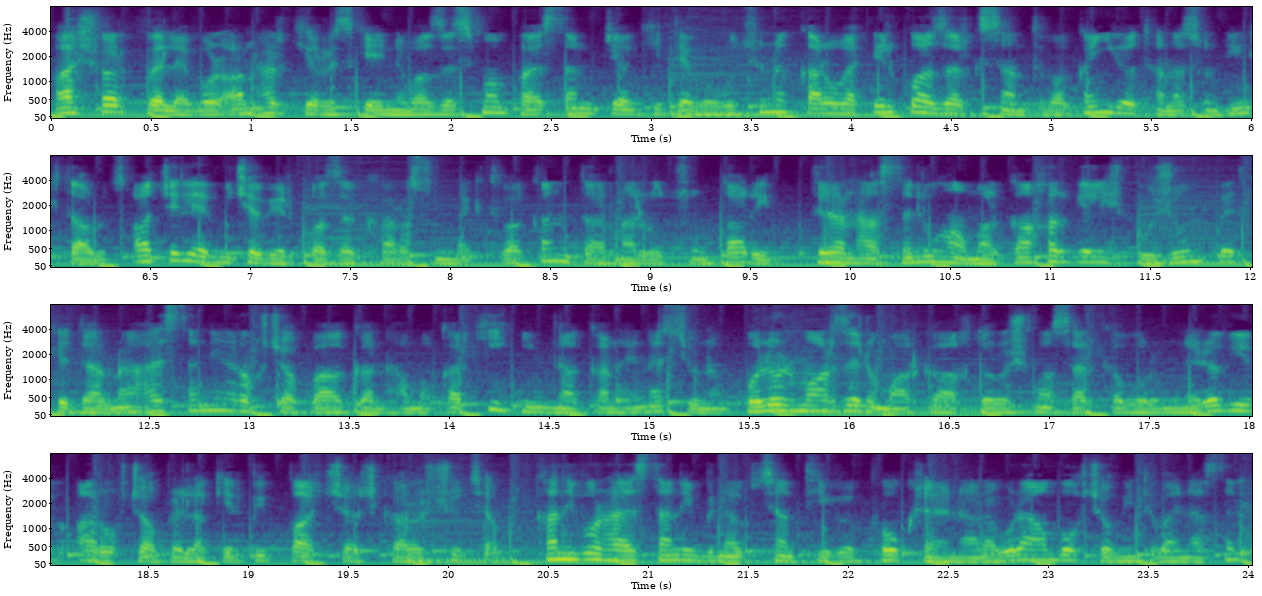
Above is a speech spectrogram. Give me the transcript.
Հաշվարկվել է, որ անհարկի ռիսկերի նվազեցմամբ Հայաստանի կյանքի տևողությունը կարող է 2020 թվական 75 տարուց աճել եւ մինչեւ 2041 թվական դառնալ 80 տարի։ Դրան հասնելու համար կանխարգելիչ բուժում պետք է դառնա Հայաստանի առողջապահական համակարգի հիմնական հենասյունը։ Բոլոր մարզերում արկա ախտորոշման սարքավորումներով եւ առողջ ապրելակերպի պատշաճ կարողությամբ։ Քանի որ Հայաստանի բնակության թիվը փոքր է, հնարավոր է ամբողջովին թվայնացնել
